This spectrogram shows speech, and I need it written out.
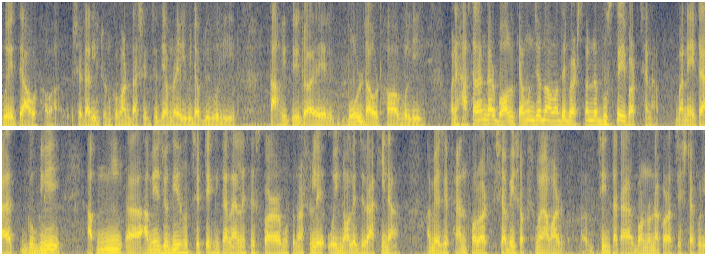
ওয়েতে আউট হওয়া। সেটা লিটন কুমার দাসের যদি আমরা এলবিডব্লিউ বলি, তাহিদ হৃদয়ের বোল্ড আউট হওয়া বলি। মানে হাসারাঙ্গার বল কেমন যেন আমাদের ব্যাটসম্যানরা বুঝতেই পারছে না। মানে এটা গুগলি, আপনি আমি যদি হচ্ছে টেকনিক্যাল অ্যানালিসিস করার মতন আসলে ওই নলেজ রাখি না। আমি এজ এ ফ্যান ফলোয়ার হিসাবেই সবসময় আমার চিন্তাটা বর্ণনা করার চেষ্টা করি।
